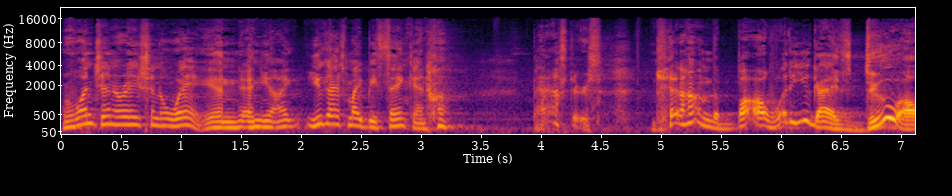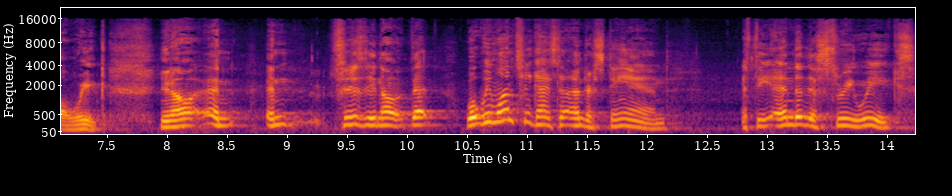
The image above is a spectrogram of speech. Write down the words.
we're one generation away. And, and you, I, you guys might be thinking, huh, pastors, get on the ball. What do you guys do all week? You know, and, and seriously, you know, that what we want you guys to understand at the end of this three weeks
